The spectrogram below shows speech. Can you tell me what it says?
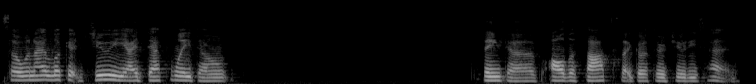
So when I look at Judy, I definitely don't think of all the thoughts that go through Judy's head,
